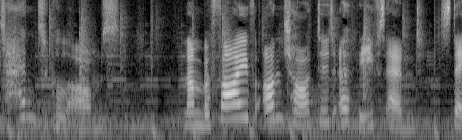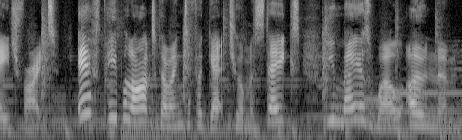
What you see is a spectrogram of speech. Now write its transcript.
tentacle arms. Number 5 Uncharted A Thief's End Stage Fright. If people aren't going to forget your mistakes, you may as well own them.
